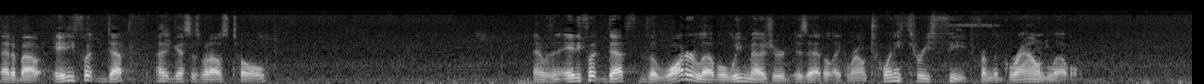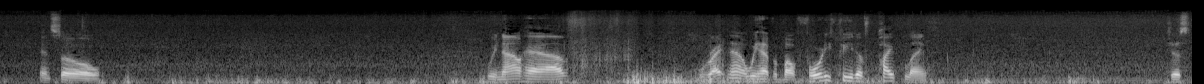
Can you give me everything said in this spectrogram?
at about 80 foot depth, I guess is what I was told. And with an 80 foot depth, the water level we measured is at like around 23 feet from the ground level. And so we now have, right now we have about 40 feet of pipe length just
